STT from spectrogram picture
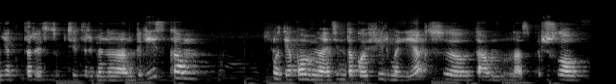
некоторые с субтитрами на английском. Вот я помню один такой фильм и лекцию, там у нас пришло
